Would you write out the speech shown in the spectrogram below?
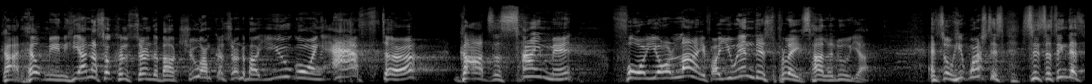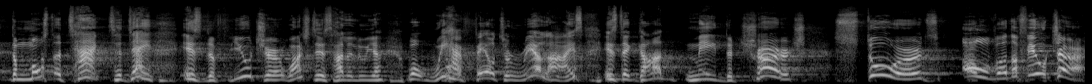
God, help me in here. I'm not so concerned about you. I'm concerned about you going after God's assignment for your life. Are you in this place? Hallelujah. And so he watch this. Since the thing that's the most attacked today is the future, watch this, hallelujah. What we have failed to realize is that God made the church stewards over the future.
